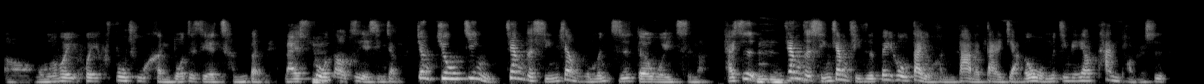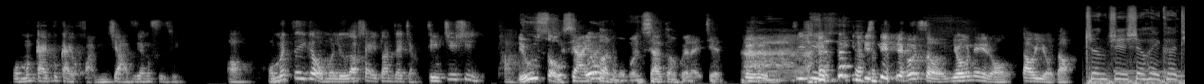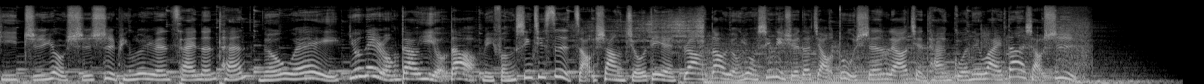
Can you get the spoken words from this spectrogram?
哦，我们会会付出很多这些成本来塑造自己的形象，这样究竟这样的形象我们值得维持吗？还是这样的形象其实背后带有很大的代价？而我们今天要探讨的是，我们该不该还价这件事情？哦，我们这个我们留到下一段再讲，请继续爬。留守下一段，我们下一段回来见。对对，继续 继续留守，有内容，道义有道。政治社会课题只有时事评论员才能谈，No way，有内容，道义有道。每逢星期四早上九点，让道勇用心理学的角度深聊浅谈国内外大小事。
